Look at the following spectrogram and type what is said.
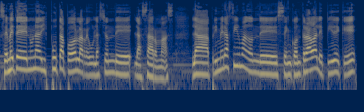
se mete en una disputa por la regulación de las armas. La primera firma donde se encontraba le pide que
